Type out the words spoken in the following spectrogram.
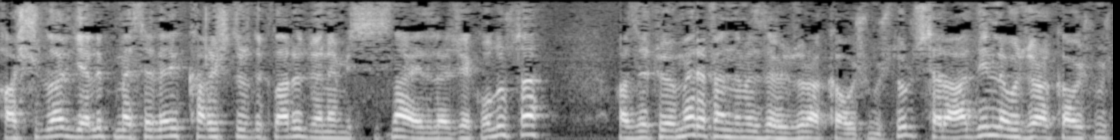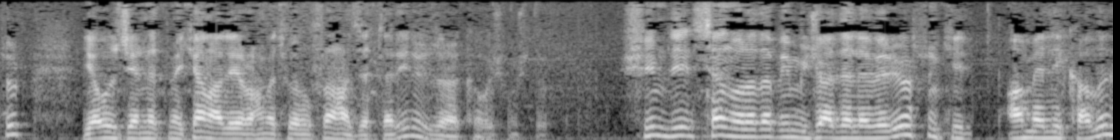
Haçlılar gelip meseleyi karıştırdıkları dönem istisna edilecek olursa Hazreti Ömer Efendimiz de huzura kavuşmuştur. Selahaddin ile huzura kavuşmuştur. Yavuz Cennet Mekan Ali Rahmet ve Ufran Hazretleri ile huzura kavuşmuştur. Şimdi sen orada bir mücadele veriyorsun ki Amerikalı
